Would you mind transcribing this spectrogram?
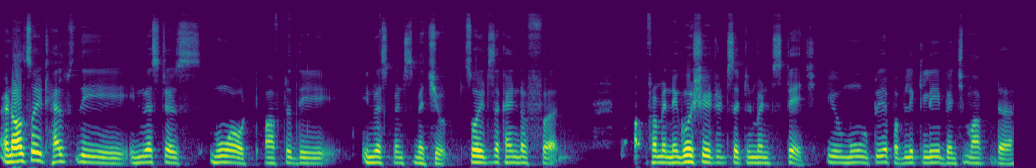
And also it helps the investors move out after the investments mature. So, it is a kind of uh, from a negotiated settlement stage, you move to a publicly benchmarked uh,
